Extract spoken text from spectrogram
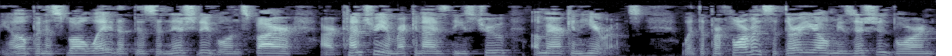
We hope in a small way that this initiative will inspire our country and recognize these true American heroes. With the performance, the 30 year old musician born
